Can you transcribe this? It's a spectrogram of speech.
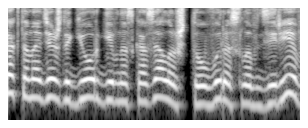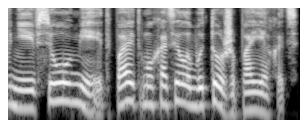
Как-то Надежда Георгиевна сказала, что выросла в деревне и все умеет, поэтому хотела бы тоже поехать.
